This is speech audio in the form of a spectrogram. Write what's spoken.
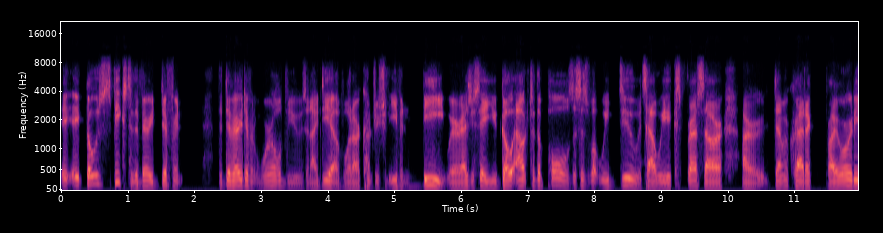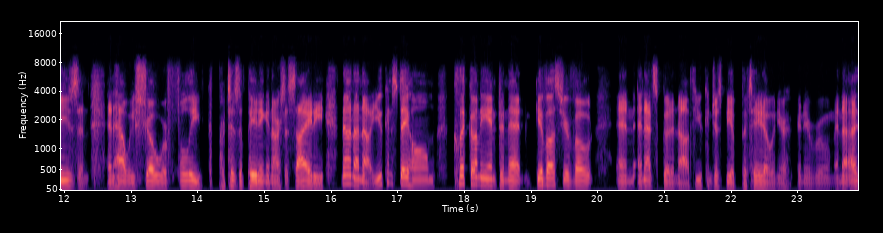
it goes speaks to the very different the very different worldviews and idea of what our country should even be. Where, as you say, you go out to the polls. This is what we do. It's how we express our our democratic priorities and and how we show we're fully participating in our society. No, no, no. You can stay home, click on the internet, give us your vote, and and that's good enough. You can just be a potato in your in your room. And I,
